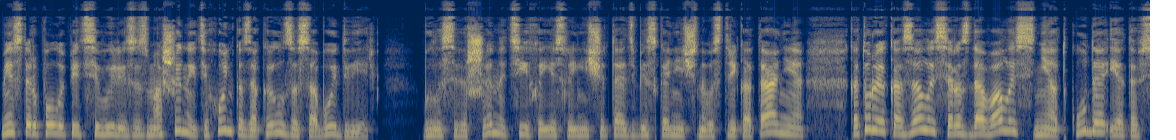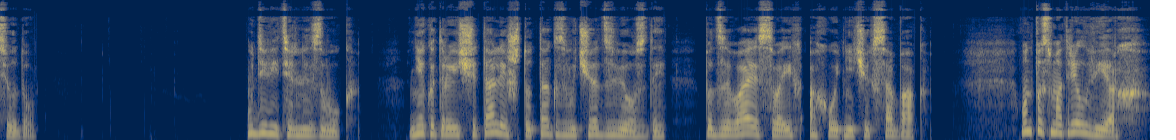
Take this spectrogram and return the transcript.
Мистер Полупетти вылез из машины и тихонько закрыл за собой дверь. Было совершенно тихо, если не считать бесконечного стрекотания, которое, казалось, раздавалось ниоткуда и отовсюду. Удивительный звук. Некоторые считали, что так звучат звезды, подзывая своих охотничьих собак. Он посмотрел вверх.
